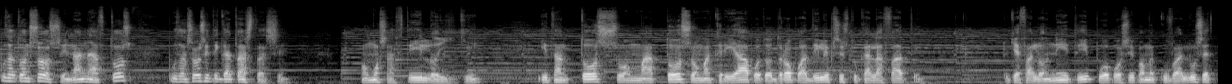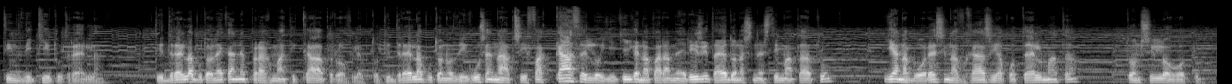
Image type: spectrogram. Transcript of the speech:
που θα τον σώσει, να είναι αυτός που θα σώσει την κατάσταση. Όμως αυτή η λογική ήταν τόσο μα τόσο μακριά από τον τρόπο αντίληψης του Καλαφάτη, του κεφαλονίτη που όπως είπαμε κουβαλούσε την δική του τρέλα. Την τρέλα που τον έκανε πραγματικά απρόβλεπτο. Την τρέλα που τον οδηγούσε να ψηφά κάθε λογική για να παραμερίζει τα έντονα συναισθήματά του για να μπορέσει να βγάζει αποτέλματα τον σύλλογο του.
